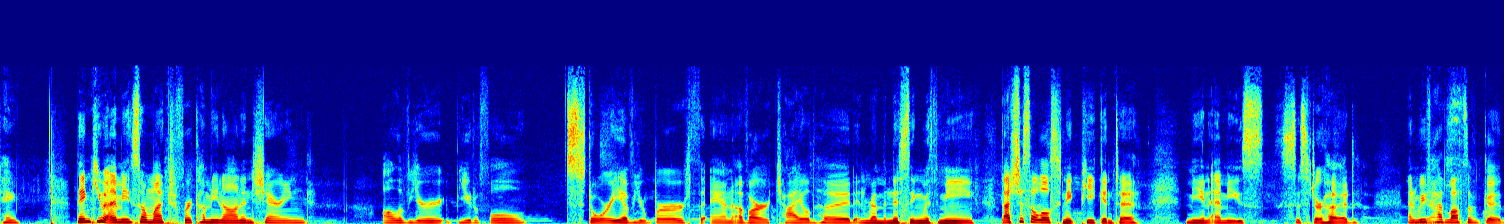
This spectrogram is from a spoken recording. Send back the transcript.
Okay. Thank you, Emmy, so much for coming on and sharing all of your beautiful story of your birth and of our childhood and reminiscing with me. That's just a little sneak peek into me and Emmy's sisterhood. And we've had lots of good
